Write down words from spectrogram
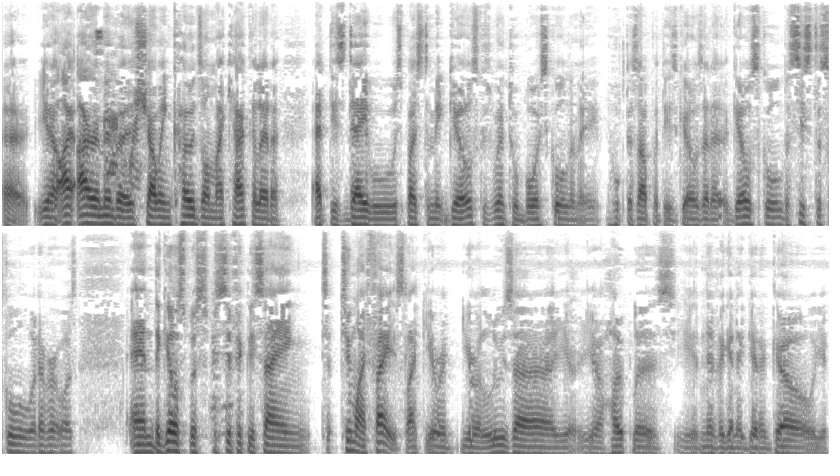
Uh, you know, I, I remember Exactly. showing codes on my calculator at this day where we were supposed to meet girls because we went to a boys' school and they hooked us up with these girls at a girls' school, the sister school, whatever it was. And the girls were specifically saying t- to my face, like, you're a, you're a loser, you're, you're hopeless, you're never going to get a girl. You,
